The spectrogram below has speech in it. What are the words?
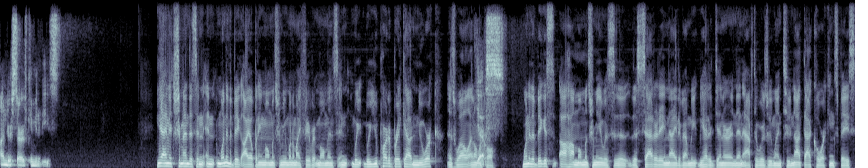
underserved communities. Yeah, and it's tremendous. And, and one of the big eye opening moments for me, one of my favorite moments, and were, were you part of Breakout in Newark as well? I don't yes. recall. One of the biggest aha moments for me was the, the Saturday night event. We, we had a dinner, and then afterwards we went to not that co working space,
